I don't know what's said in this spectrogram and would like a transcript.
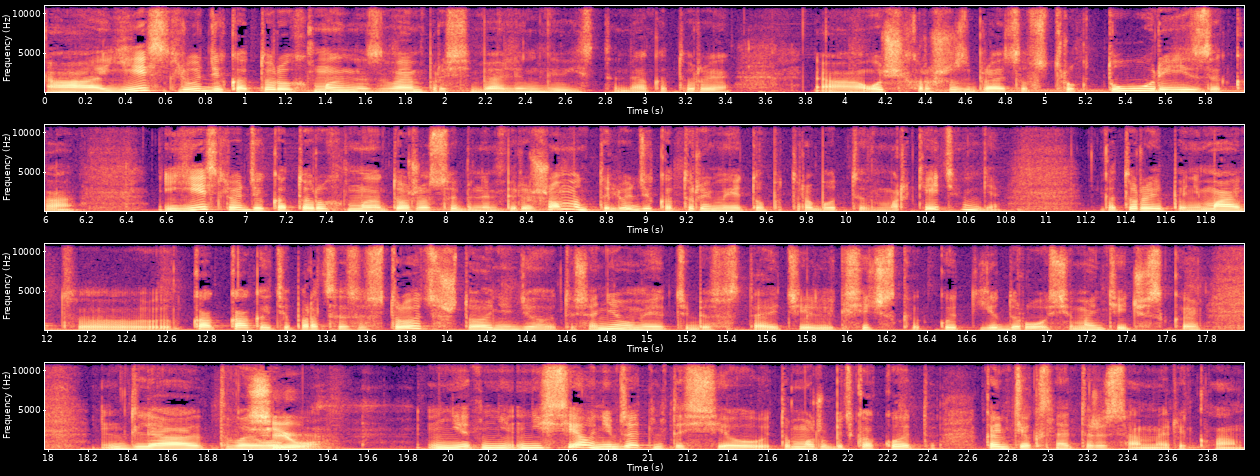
А есть люди, которых мы называем про себя лингвисты, да, которые а, очень хорошо разбираются в структуре языка. И есть люди, которых мы тоже особенно бережем, это люди, которые имеют опыт работы в маркетинге, которые понимают, э, как, как эти процессы строятся, что они делают. То есть они умеют тебе составить и лексическое какое-то ядро семантическое для твоего... SEO? Нет, не, не SEO, не обязательно это SEO, это может быть какое-то контекстная та же самая реклама.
